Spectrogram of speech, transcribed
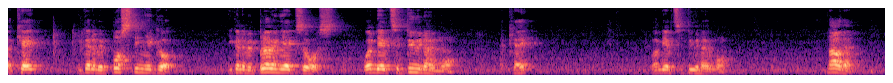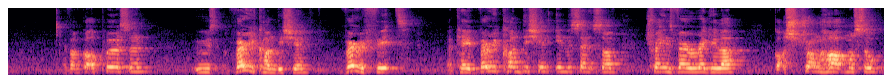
okay, you're going to be busting your gut. You're going to be blowing your exhaust. Won't be able to do no more. Okay? Won't be able to do no more. Now then, if I've got a person who's very conditioned, very fit, okay, very conditioned in the sense of trains very regular, got a strong heart muscle,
